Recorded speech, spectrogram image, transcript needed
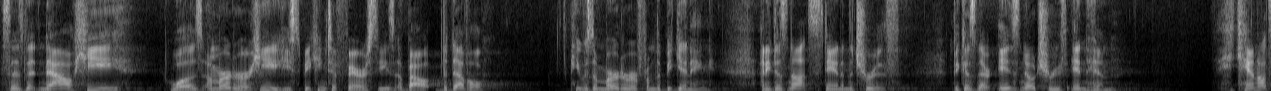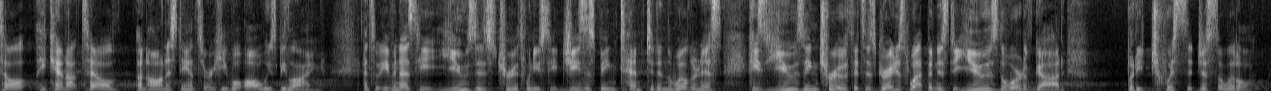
says that now he was a murderer. He, he's speaking to Pharisees about the devil. He was a murderer from the beginning, and he does not stand in the truth, because there is no truth in him. He cannot tell, he cannot tell an honest answer. He will always be lying. And so, even as he uses truth, when you see Jesus being tempted in the wilderness, he's using truth. It's his greatest weapon is to use the word of God, but he twists it just a little.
